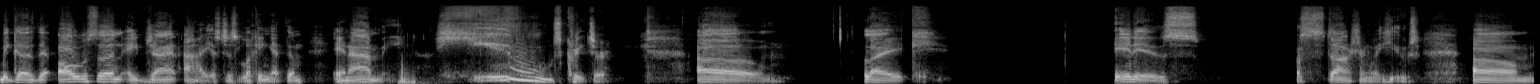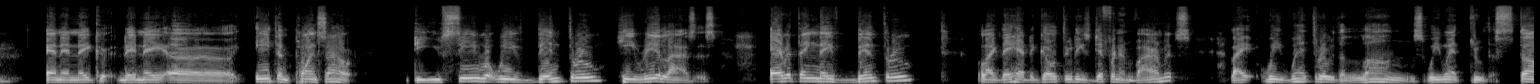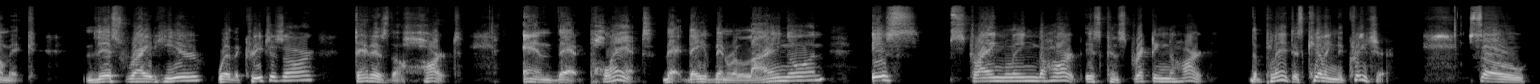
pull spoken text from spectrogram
because they're all of a sudden a giant eye is just looking at them, and I mean, huge creature. Um, like it is astonishingly huge. Um, and then they then they uh Ethan points out, do you see what we've been through? He realizes everything they've been through, like they had to go through these different environments. Like we went through the lungs, we went through the stomach. This right here, where the creatures are, that is the heart. And that plant that they've been relying on is strangling the heart, is constricting the heart. The plant is killing the creature. So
